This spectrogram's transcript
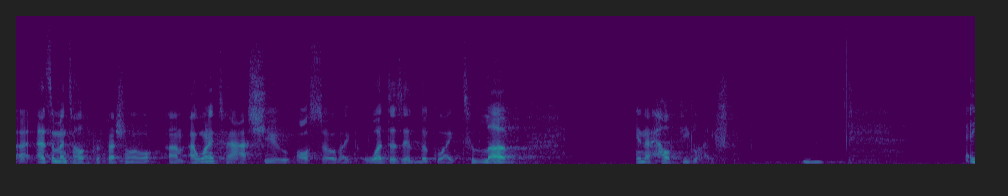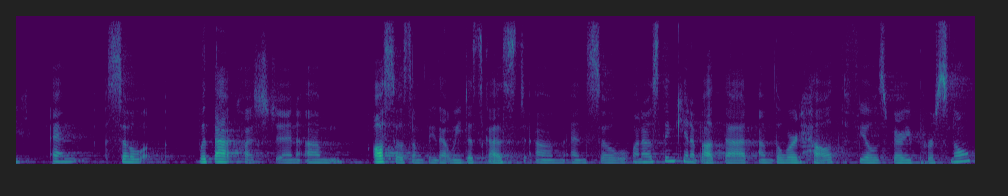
uh, as a mental health professional, um, I wanted to ask you also, like, what does it look like to love in a healthy life? And so, with that question, um, also something that we discussed. Um, and so when I was thinking about that, um, the word health feels very personal.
